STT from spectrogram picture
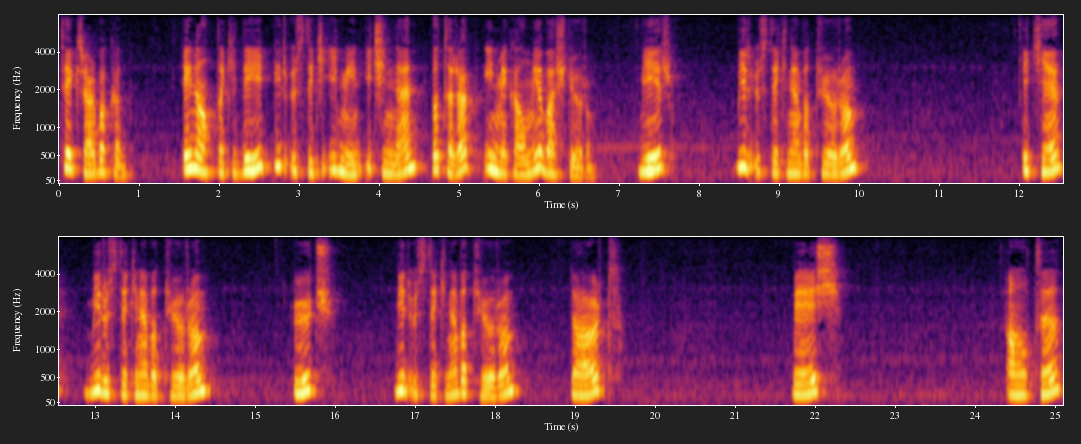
Tekrar bakın en alttaki değil bir üstteki ilmeğin içinden batarak ilmek almaya başlıyorum. Bir, bir üsttekine batıyorum. 2 bir üsttekine batıyorum. 3 bir üsttekine batıyorum. 4 5 6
